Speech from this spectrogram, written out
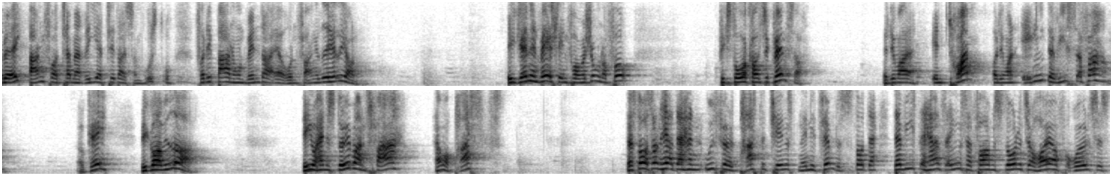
vær ikke bange for at tage Maria til dig som hustru, for det barn, hun venter, er undfanget ved Helligånden. Igen en væsentlig information at få. Fik store konsekvenser. Men det var en drøm, og det var en engel, der viste sig for ham. Okay? Vi går videre. Det er Johannes Døberens far. Han var præst. Der står sådan her, da han udførte præstetjenesten inde i templet, så står der, der viste Herrens engel sig for ham stående til højre for røgelses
